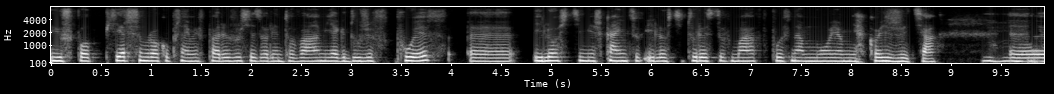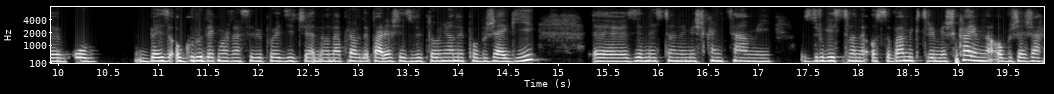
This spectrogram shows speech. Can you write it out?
już po pierwszym roku, przynajmniej w Paryżu, się zorientowałam, jak duży wpływ e, ilości mieszkańców, ilości turystów ma wpływ na moją jakość życia. Mhm. E, bo bez ogródek można sobie powiedzieć, że no naprawdę Paryż jest wypełniony po brzegi. E, z jednej strony mieszkańcami, z drugiej strony osobami, które mieszkają na obrzeżach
